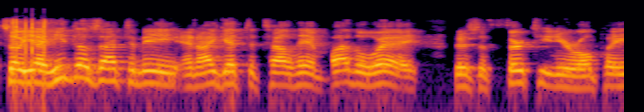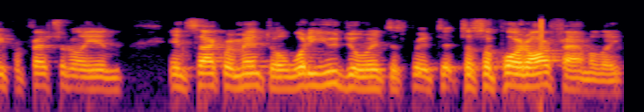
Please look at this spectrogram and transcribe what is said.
so yeah, he does that to me, and I get to tell him, by the way, there's a 13 year old playing professionally in in Sacramento. What are you doing to to, to support our family?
